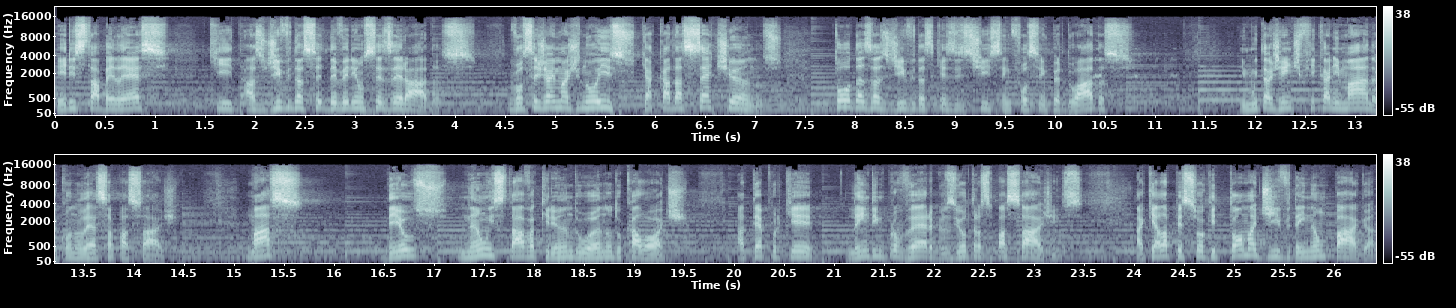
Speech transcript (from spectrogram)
Ele estabelece que as dívidas deveriam ser zeradas. Você já imaginou isso? Que a cada sete anos todas as dívidas que existissem fossem perdoadas? E muita gente fica animada quando lê essa passagem. Mas Deus não estava criando o ano do calote. Até porque, lendo em Provérbios e outras passagens, aquela pessoa que toma dívida e não paga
